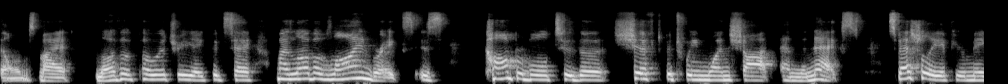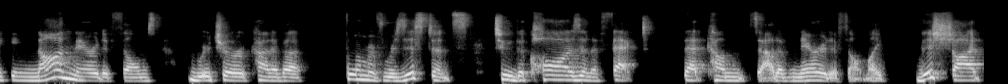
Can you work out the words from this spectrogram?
films. My love of poetry, I could say, my love of line breaks is comparable to the shift between one shot and the next, especially if you're making non narrative films, which are kind of a form of resistance to the cause and effect that comes out of narrative film. Like this shot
